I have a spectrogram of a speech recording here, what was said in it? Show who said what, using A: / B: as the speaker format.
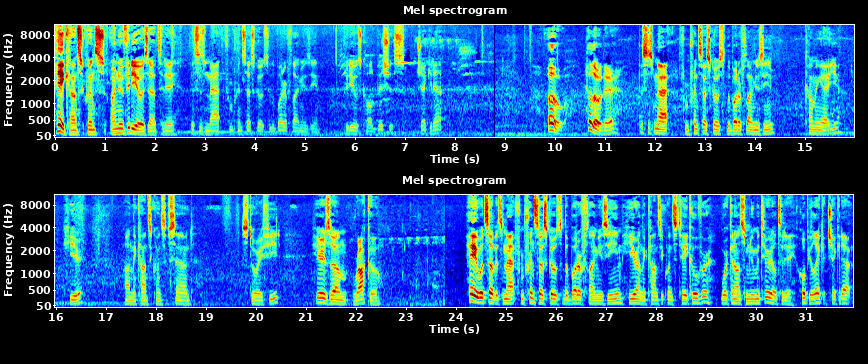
A: Hey, Consequence. Our new video is out today. This is Matt from Princess Goes to the Butterfly Museum. Video is called Vicious. Check it out. Oh, hello there. This is Matt from Princess Goes to the Butterfly Museum, coming at you here on the Consequence of Sound story feed. Here's um Rocco. Hey, what's up? It's Matt from Princess Goes to the Butterfly Museum here on the Consequence Takeover, working on some new material today. Hope you like it. Check it out.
